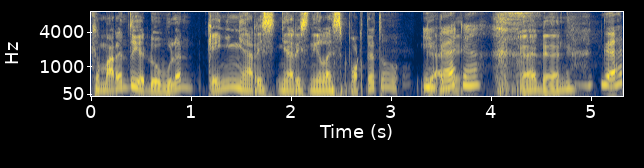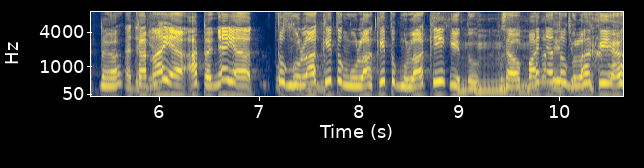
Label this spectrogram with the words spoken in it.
kemarin tuh ya dua bulan kayaknya nyaris nyaris nilai sportnya tuh Iya, nggak ada. Nggak ada nih. Nggak ada. Adanya- Karena ya adanya ya tunggu lagi, tunggu lagi, tunggu lagi gitu. Jawabannya Gimana tunggu dia lagi ya.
